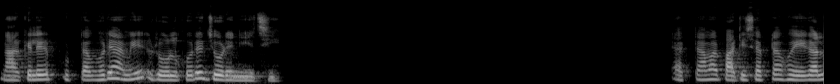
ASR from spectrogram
নারকেলের পুরটা ভরে আমি রোল করে জোড়ে নিয়েছি। একটা আমার পাটিসাপটা হয়ে গেল,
